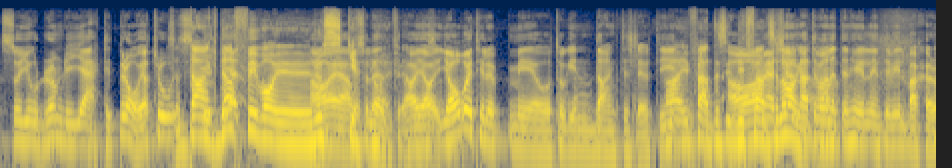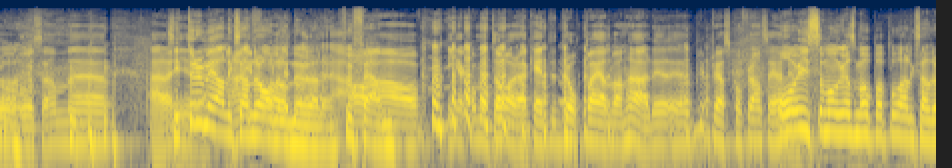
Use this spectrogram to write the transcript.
så gjorde de det jäkligt bra. Jag tror... så Dunk Duffy var ju Ja, ja, ruskigt bra. i. Ja, jag, jag var ju till och med och tog in Dunk till slut. Är- Ja, i fantasy- ja, ditt fantasylag, Jag kände att det var en ja. liten hyllning till Wilbacher och, och sen... nej, Sitter du med Alexander Arnold nu, eller? För ja, Inga kommentarer, jag kan inte droppa elvan här. Det blir presskonferens i helgen. Oj, så många som hoppar på Alexander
